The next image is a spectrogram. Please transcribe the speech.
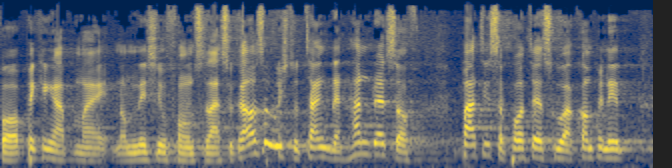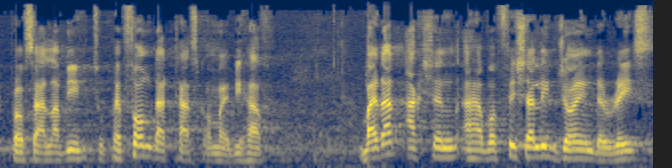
for picking up my nomination forms last week. I also wish to thank the hundreds of party supporters who accompanied Professor Alabi to perform that task on my behalf. By that action, I have officially joined the race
